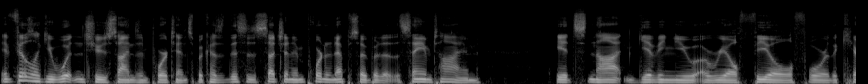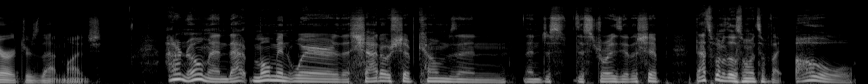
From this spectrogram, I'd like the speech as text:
It feels like you wouldn't choose signs and portents because this is such an important episode, but at the same time, it's not giving you a real feel for the characters that much. I don't know, man. That moment where the shadow ship comes and and just destroys the other ship, that's one of those moments of like, oh,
